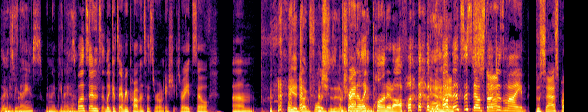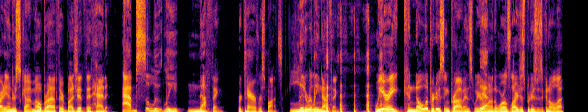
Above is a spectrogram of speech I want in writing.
Wouldn't it be fair. nice? Wouldn't it be nice? Yeah. Well, it's and it's like it's every province has their own issues, right? So, um, Well, yeah, Doug Ford says it. I'm it's a trying to like pawn it off on other Yeah. provinces. No, it's not just mine. The Sask Party under Scott Moe brought out their budget that had absolutely nothing for tariff response. Literally nothing. we are a canola producing province. We are Yeah. one of the world's largest producers of canola.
